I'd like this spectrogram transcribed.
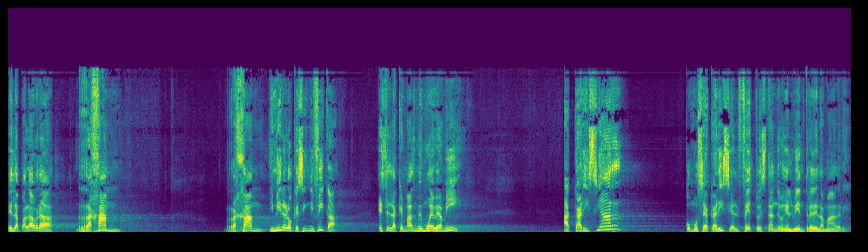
es la palabra Raham. Raham. Y mire lo que significa. Esta es la que más me mueve a mí. Acariciar como se acaricia el feto estando en el vientre de la madre.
